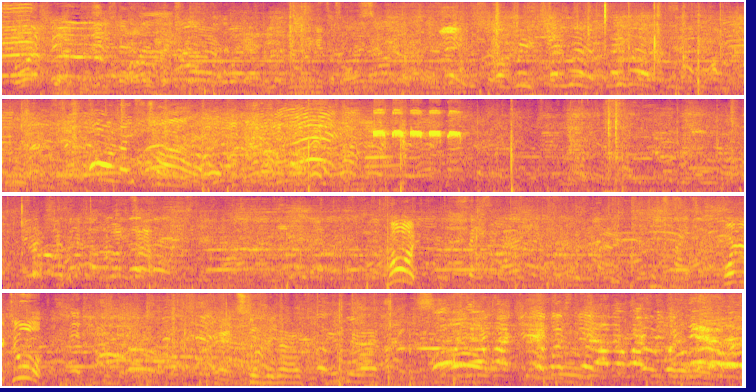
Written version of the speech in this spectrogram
Still the guy. Still the guy. Oh, watch it!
